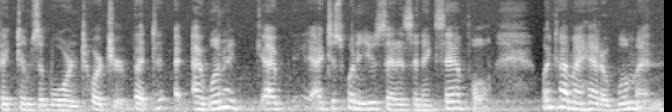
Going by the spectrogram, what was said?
victims of war and torture, but I, I want to, I, I just want to use that as an example. One time I had a woman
